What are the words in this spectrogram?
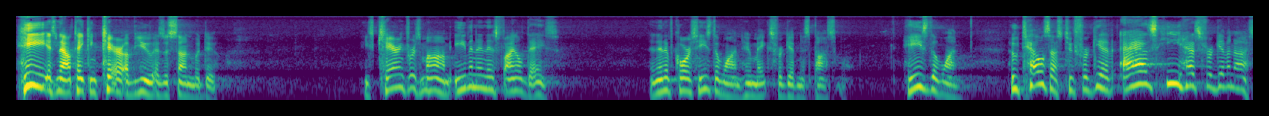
He is now taking care of you as a son would do. He's caring for his mom, even in his final days. And then, of course, he's the one who makes forgiveness possible. He's the one who tells us to forgive as he has forgiven us.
